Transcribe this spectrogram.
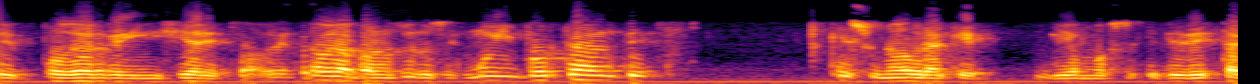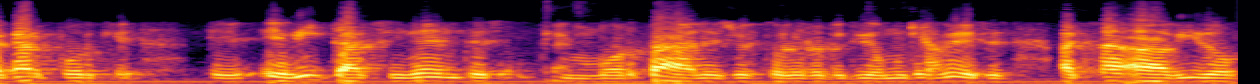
eh, poder reiniciar esta obra. Esta obra para nosotros es muy importante, es una obra que, digamos, de destacar porque eh, evita accidentes mortales, yo esto lo he repetido muchas veces, acá ha habido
